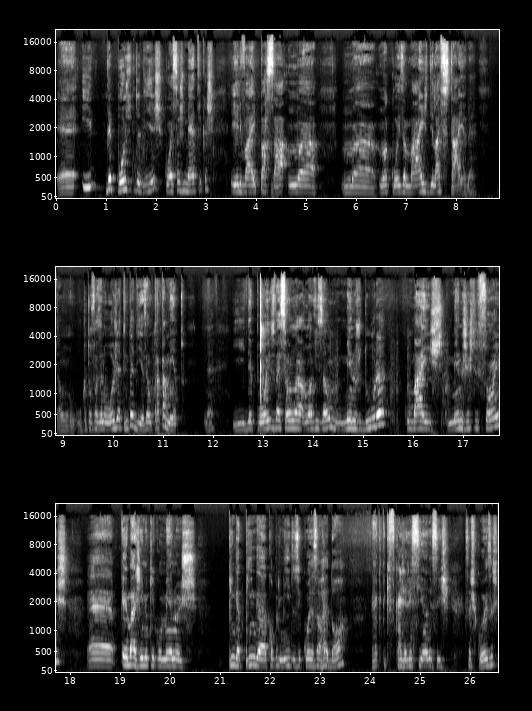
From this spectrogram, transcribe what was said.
É, e depois de 30 dias, com essas métricas, ele vai passar uma, uma, uma coisa mais de lifestyle, né? Então, o que eu estou fazendo hoje é 30 dias, é um tratamento, né? E depois vai ser uma, uma visão menos dura, com mais menos restrições, É, eu imagino que com menos pinga-pinga, comprimidos e coisas ao redor, né, que tem que ficar gerenciando esses, essas coisas.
